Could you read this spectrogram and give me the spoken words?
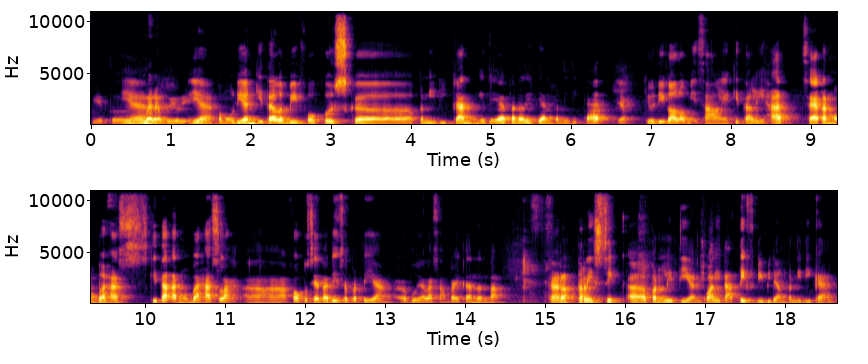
gitu. Ya. Gimana Bu Yuli? Ya, kemudian kita lebih fokus ke pendidikan gitu ya, penelitian pendidikan. Ya. Jadi kalau misalnya kita lihat, saya akan membahas, kita akan membahas lah uh, fokusnya tadi seperti yang uh, Bu Ella sampaikan tentang karakteristik uh, penelitian kualitatif di bidang pendidikan.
